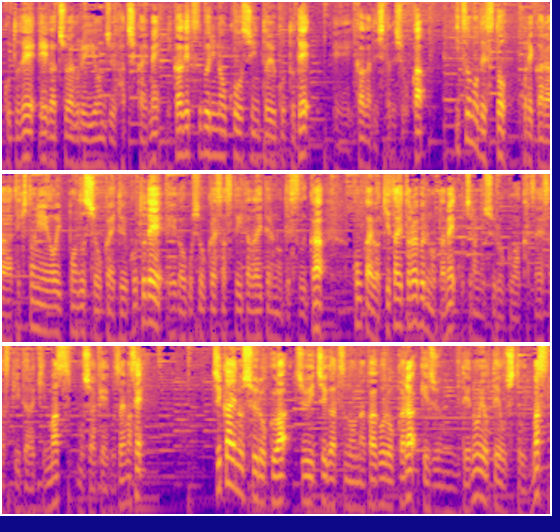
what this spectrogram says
ということで、映画チュアグルイ48回目、2ヶ月ぶりの更新ということで、えーいかがでしたでしょうか？いつもですと、これから適当に映画を1本ずつ紹介ということで、映画をご紹介させていただいているのですが、今回は機材トラブルのため、こちらの収録は割愛させていただきます。申し訳ございません。次回の収録は11月の中頃から下旬での予定をしております。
